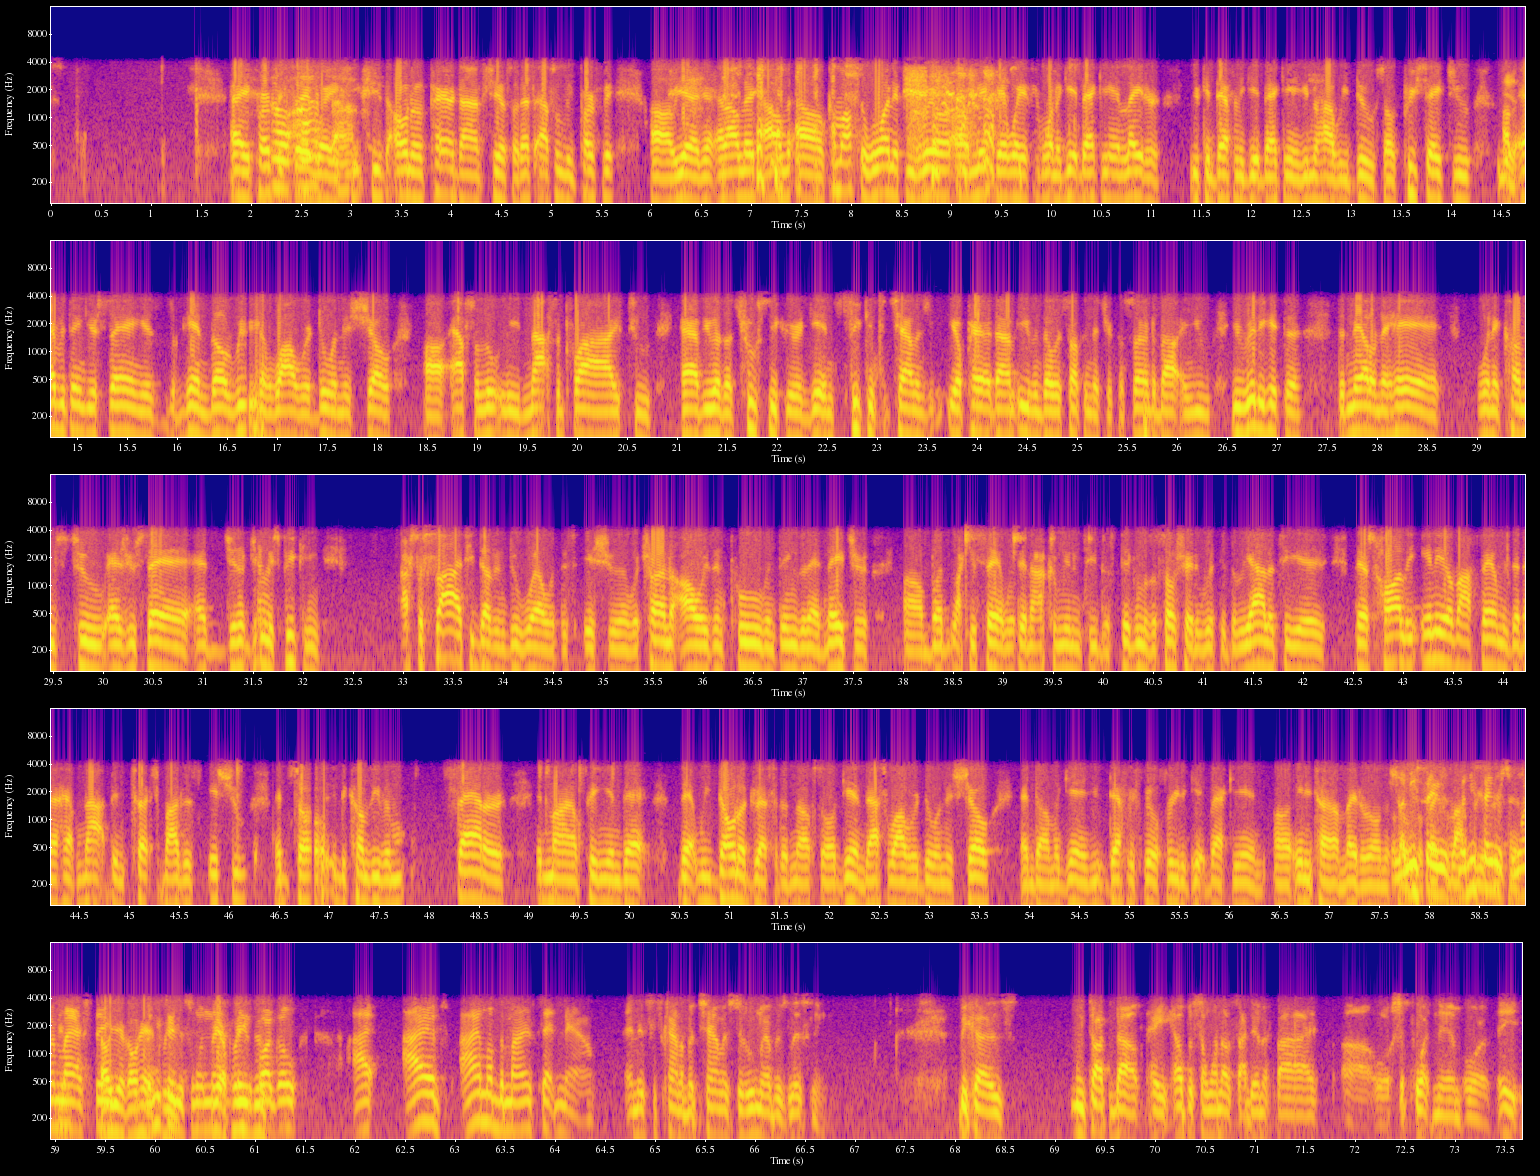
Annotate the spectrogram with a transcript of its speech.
Hey, perfect Oh, segue. awesome. She, she's the owner of Paradigm Shift, so that's absolutely perfect. Uh, yeah, and I'll let I'll uh, come off the one if you will, uh, Nick. That way, if you want to get back in later, you can definitely get back in. You know how we do. So appreciate you. Um, Yeah. everything you're saying is again the reason why we're doing this show. Uh, absolutely not surprised to have you as a truth seeker again seeking to challenge your paradigm, even though it's something that you're concerned about, and you you really hit the the nail on the head when it comes to, as you said, generally speaking, our society doesn't do well with this issue, and we're trying to always improve and things of that nature. Uh, but like you said, within our community, the stigmas associated with it. The reality is there's hardly any of our families that have not been touched by this issue, and so it becomes even sadder, in my opinion, that that we don't address it enough. So again, that's why we're doing this show. And um, again, you definitely feel free to get back in uh, anytime later on the show. Let me So say this, let me say this one last thing. Oh yeah, go ahead. Let me please. say this one last yeah, thing please before I go. I I have I am of the mindset now, and this is kind of a challenge to whomever's listening, because we talked about hey helping someone else identify uh, or supporting them or hey,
